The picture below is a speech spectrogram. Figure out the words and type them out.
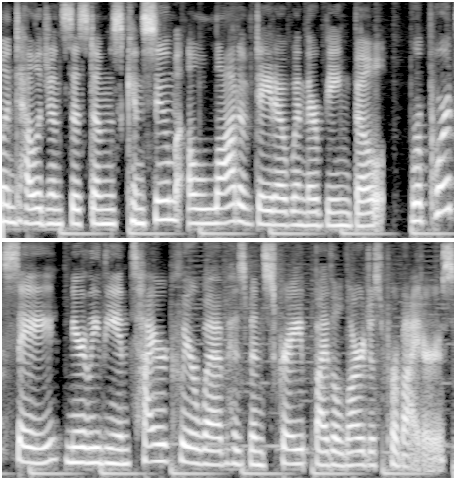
intelligence systems consume a lot of data when they're being built. Reports say nearly the entire clear web has been scraped by the largest providers.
